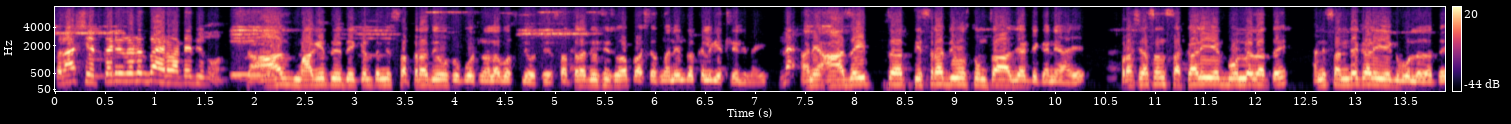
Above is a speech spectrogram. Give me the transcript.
पण आज शेतकरी रडत बाहेर राहतात तिथून आज मागे ते देखील तुम्ही सतरा दिवस उपोषणाला बसले होते. सतरा दिवशी सुद्धा प्रशासनाने दखल घेतलेली नाही. नाही. आणि आजही त- तिसरा दिवस तुमचा आज या ठिकाणी आहे. प्रशासन सकाळी एक बोललं जाते आणि संध्याकाळी एक बोललं जाते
